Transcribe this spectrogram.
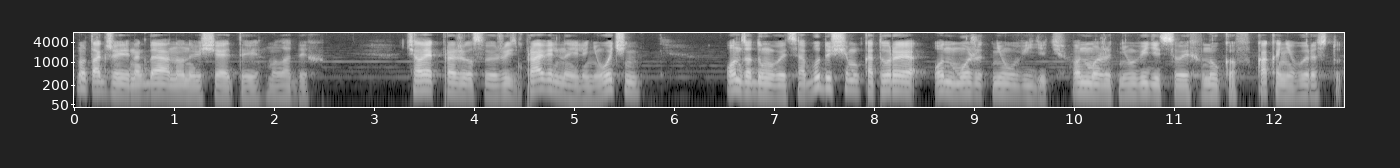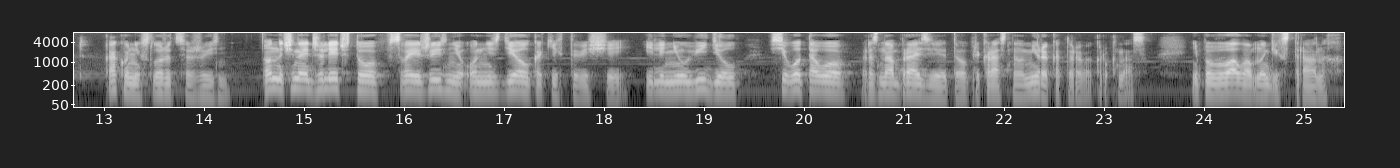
но также иногда оно навещает и молодых. Человек прожил свою жизнь правильно или не очень. Он задумывается о будущем, которое он может не увидеть. Он может не увидеть своих внуков, как они вырастут, как у них сложится жизнь. Он начинает жалеть, что в своей жизни он не сделал каких-то вещей или не увидел всего того разнообразия этого прекрасного мира, который вокруг нас, не побывал во многих странах,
